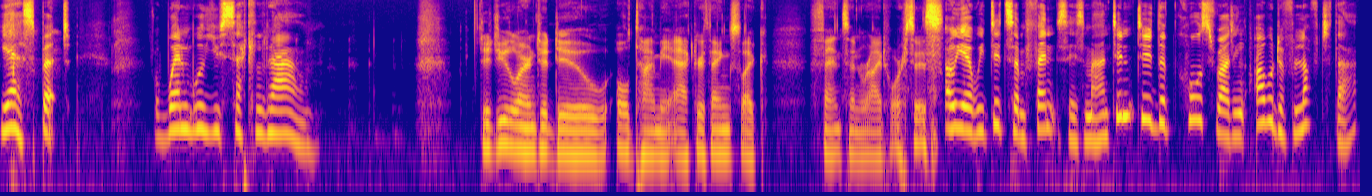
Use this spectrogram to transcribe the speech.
Yes, but when will you settle down? Did you learn to do old timey actor things like fence and ride horses? Oh yeah, we did some fences, man. Didn't do the horse riding. I would have loved that.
